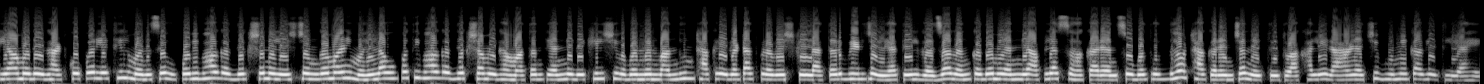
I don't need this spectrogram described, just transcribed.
यामध्ये घाटकोपर येथील मनसे उपविभाग अध्यक्ष निलेश जंगम आणि महिला उपविभाग अध्यक्षा मेघा मातंत यांनी देखील शिवबंधन बांधून ठाकरे गटात प्रवेश केला तर बीड जिल्ह्यातील गजानन कदम यांनी आपल्या सहकाऱ्यांसोबत उद्धव ठाकरेंच्या नेतृत्वाखाली राहण्याची भूमिका घेतली आहे.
